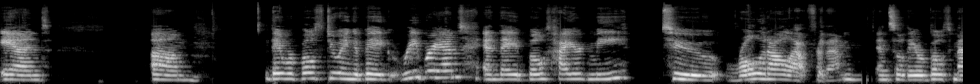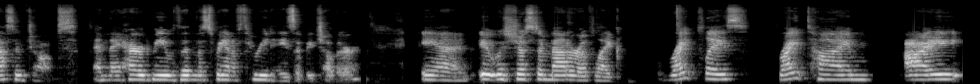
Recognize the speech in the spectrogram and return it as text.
And um, they were both doing a big rebrand, and they both hired me to roll it all out for them. Mm-hmm. And so they were both massive jobs, and they hired me within the span of three days of each other. And it was just a matter of like right place, right time. I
